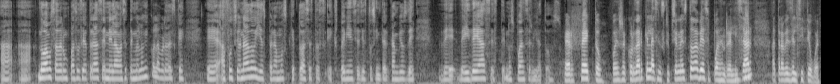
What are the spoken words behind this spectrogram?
a, no vamos a dar un paso hacia atrás en el avance tecnológico. La verdad es que ha funcionado y esperamos que todas estas experiencias y estos intercambios de, de, ideas este, nos puedan servir a todos. Perfecto. Pues recordar que las inscripciones todavía se pueden realizar a través del sitio web.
